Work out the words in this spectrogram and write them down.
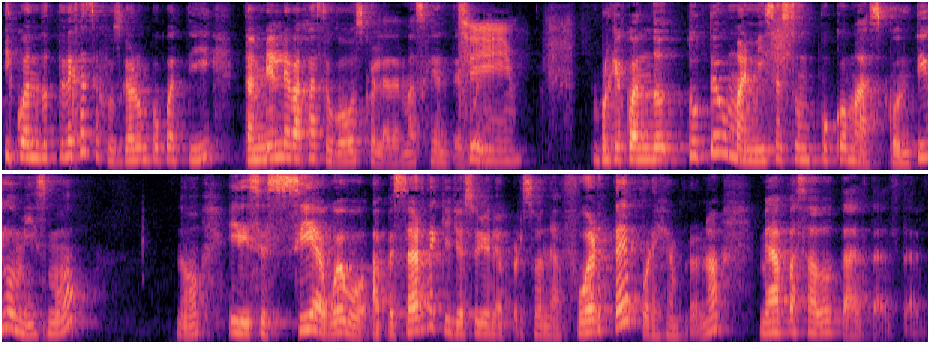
Y cuando te dejas de juzgar un poco a ti, también le bajas de huevos con la demás gente, güey. Porque cuando tú te humanizas un poco más contigo mismo, ¿no? Y dices, sí, a huevo, a pesar de que yo soy una persona fuerte, por ejemplo, ¿no? Me ha pasado tal, tal, tal.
